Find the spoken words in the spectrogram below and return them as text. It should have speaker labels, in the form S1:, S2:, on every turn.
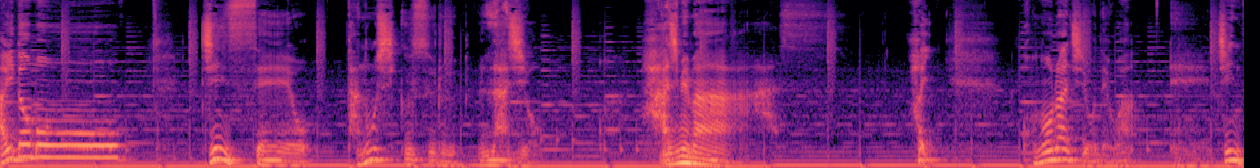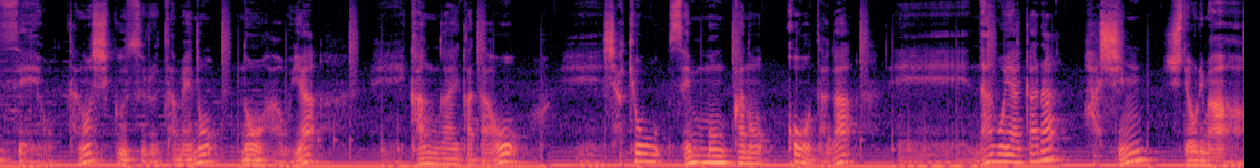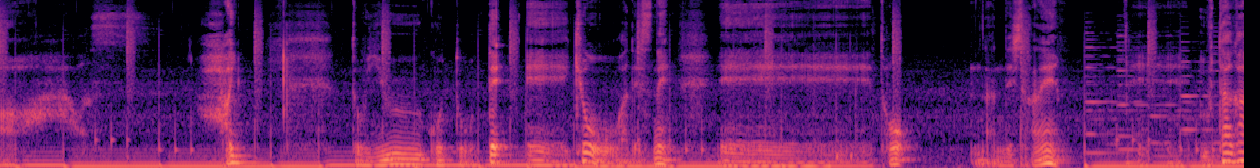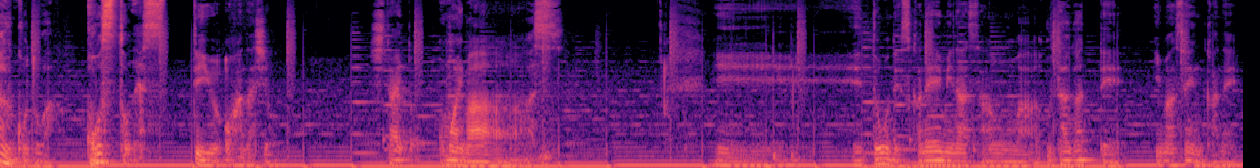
S1: はいどうも。人生を楽しくするラジオ。始めます。はい。このラジオでは、えー、人生を楽しくするためのノウハウや、えー、考え方を、えー、写経専門家のコータが、え名古屋から発信しております。はい。ということで、えー、今日はですね、えーと、何でしたかね、えー、疑うことはコストですっていうお話をしたいと思います。えー、どうですかね皆さんは疑っていませんかね？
